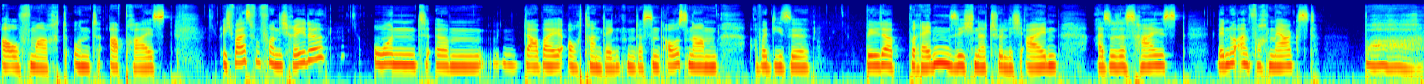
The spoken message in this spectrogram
aufmacht und abreißt. Ich weiß, wovon ich rede und ähm, dabei auch dran denken, das sind Ausnahmen, aber diese Bilder brennen sich natürlich ein. Also das heißt, wenn du einfach merkst, boah,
